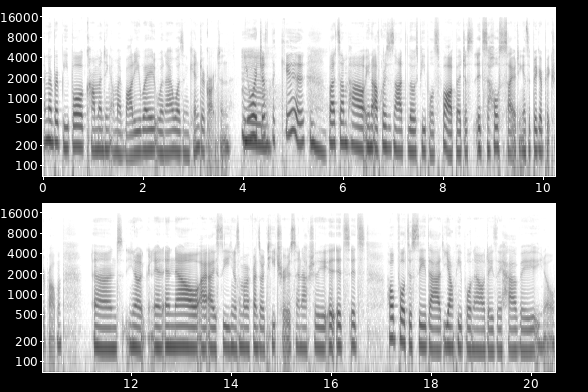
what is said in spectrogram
I remember people commenting on my body weight when I was in kindergarten. You were just Mm. a kid, but somehow, you know, of course, it's not those people's fault, but just it's the whole society. It's a bigger picture problem. And you know, and and now I, I see, you know, some of my friends are teachers, and actually, it, it's it's hopeful to see that young people nowadays they have a you know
